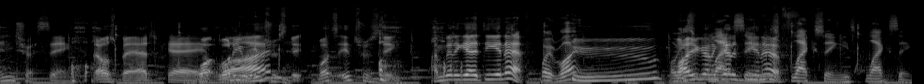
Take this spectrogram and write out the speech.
Interesting. that was bad. Okay. What? What are you interested? What's interesting? I'm gonna get a DNF. Wait, what? Two. Oh, Why are you gonna get a DNF? He's flexing. He's flexing.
